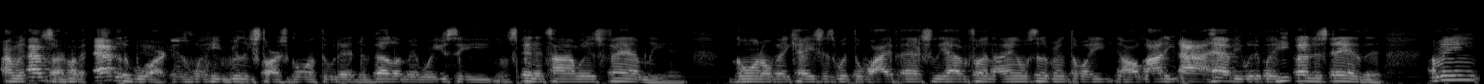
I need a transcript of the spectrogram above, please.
I mean, I'm sorry, my bad. After the Boo arc is when he really starts going through that development where you see, you know, spending time with his family and going on vacations with the wife, actually having fun. I ain't gonna sit up and talk about he, you know, Lottie happy with it, but he understands that. I mean,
